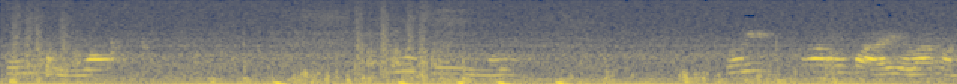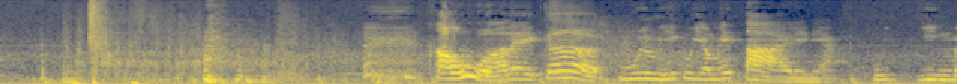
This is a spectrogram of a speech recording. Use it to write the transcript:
ไม่ถึงว่าเฮ้ยข้าวขวาอย่าว่างก่อน เข้าหัวเลยเกอร์กูอย่างนี้กูยังไม่ตายเลยเนี่ยกูยิงไป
